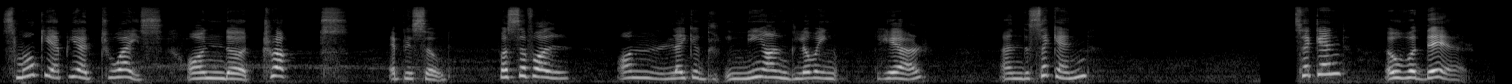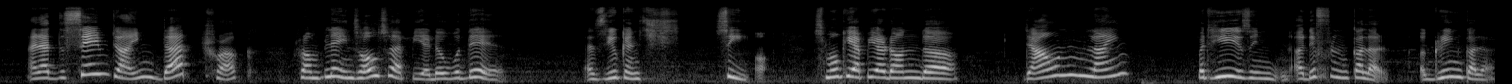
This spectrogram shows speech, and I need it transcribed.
Smokey appeared twice on the trucks episode? First of all, on like a neon glowing hair, and the second, second over there, and at the same time, that truck from planes also appeared over there. As you can see, uh, Smokey appeared on the down line but he is in a different color, a green color.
